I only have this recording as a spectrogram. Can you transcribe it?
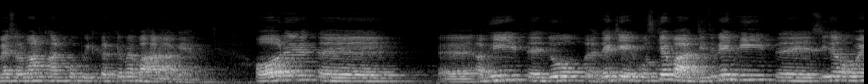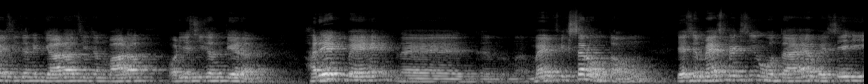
मैं सलमान खान को पीट करके मैं बाहर आ गया। और अभी जो, देखिए, उसके बाद जितने भी सीज़न हुए सीज़न 11 सीज़न 12 और ये सीज़न 13 हर एक में मैं फिक्सर होता हूँ। जैसे मैच फिक्सिंग होता है, वैसे ही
